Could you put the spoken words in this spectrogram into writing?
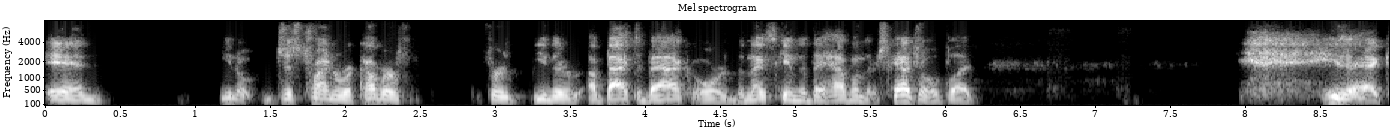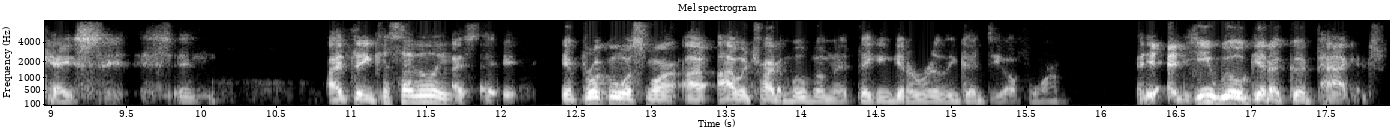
and you know, just trying to recover for either a back to back or the next game that they have on their schedule. But he's a head case. And I think to say the least. I, if Brooklyn was smart, I, I, would try to move him if they can get a really good deal for him and he, will get a good package.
